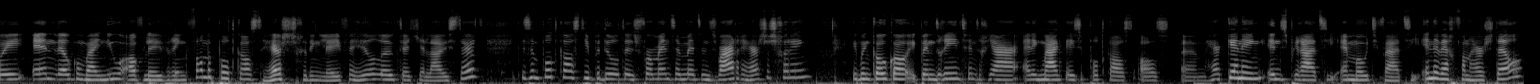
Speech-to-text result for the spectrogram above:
hoi en welkom bij een nieuwe aflevering van de podcast Hersenschudding Leven. Heel leuk dat je luistert. Dit is een podcast die bedoeld is voor mensen met een zwaardere hersenschudding. Ik ben Coco, ik ben 23 jaar en ik maak deze podcast als um, herkenning, inspiratie en motivatie in de weg van herstel.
